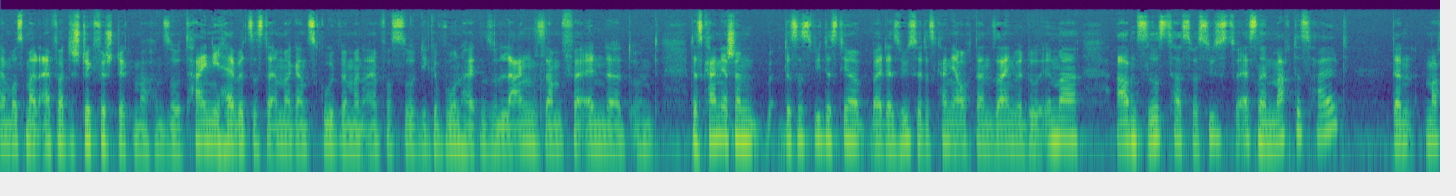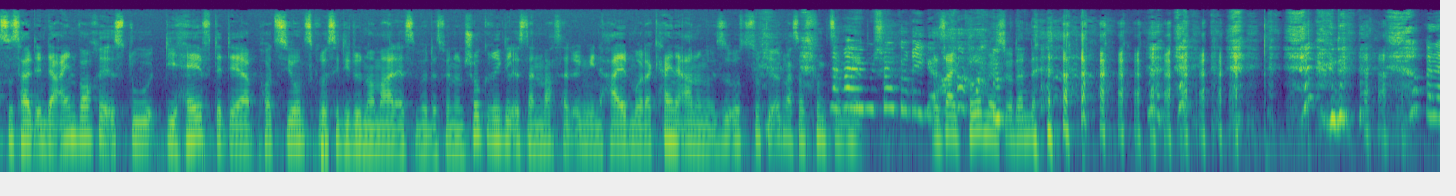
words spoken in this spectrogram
da muss man halt einfach das Stück für Stück machen. So Tiny Habits ist da immer ganz gut, wenn man einfach so die Gewohnheiten so langsam verändert. Und das kann ja schon, das ist wie das Thema bei der Süße, das kann ja auch dann sein, wenn du immer abends Lust hast, was Süßes zu essen, dann mach das halt. Dann machst du es halt in der einen Woche, isst du die Hälfte der Portionsgröße, die du normal essen würdest. Wenn du einen Schokoriegel isst, dann machst du halt irgendwie einen halben oder keine Ahnung. Such dir irgendwas, was funktioniert. Einen halben Schokoriegel. Das ist halt komisch. Oder Oder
